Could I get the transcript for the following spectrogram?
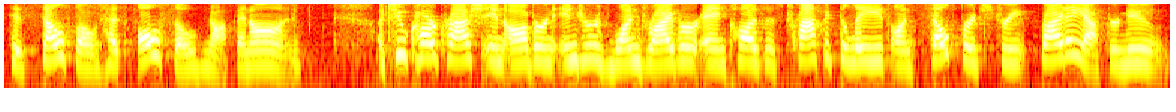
His cell phone has also not been on. A two-car crash in Auburn injures one driver and causes traffic delays on Southbridge Street Friday afternoon.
